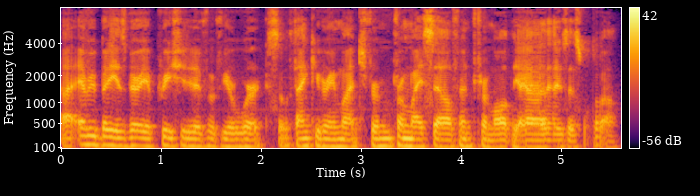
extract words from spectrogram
uh, everybody is very appreciative of your work. So thank you very much from from myself and from all the others as well.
